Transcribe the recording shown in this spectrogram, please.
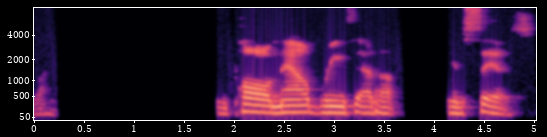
wife. And Paul now brings that up and says,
